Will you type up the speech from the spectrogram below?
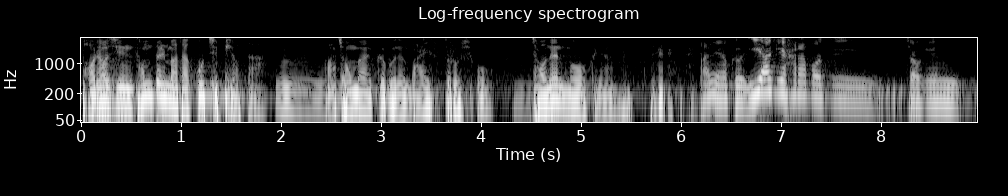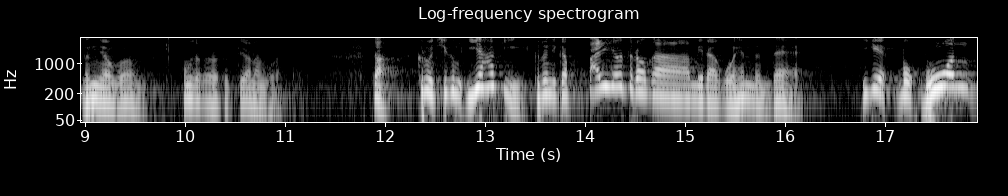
버려진 섬들마다 꽃이 피었다. 음. 아 정말 그분은 마이스트로시고 저는 뭐 그냥 아니요, 그 이야기 할아버지적인 능력은 홍 작가가 더 뛰어난 것 같아요. 자, 그리고 지금 이야기, 그러니까 빨려 들어감이라고 했는데 이게 뭐 모원,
